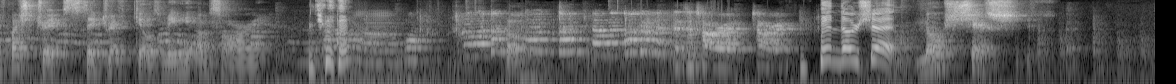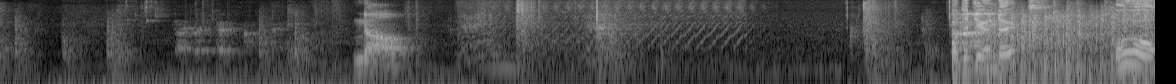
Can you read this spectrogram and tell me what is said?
If my straight stick drift kills me, I'm sorry. There's a turret, turret. no shit. No shit. Guys, let's go something. No. What did you undo? Oh.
